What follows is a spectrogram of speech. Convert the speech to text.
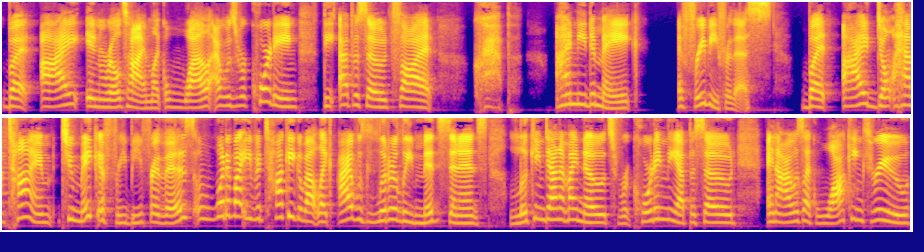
but I, in real time, like while I was recording the episode, thought, crap, I need to make a freebie for this but I don't have time to make a freebie for this. What am I even talking about? Like, I was literally mid sentence looking down at my notes, recording the episode, and I was like walking through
